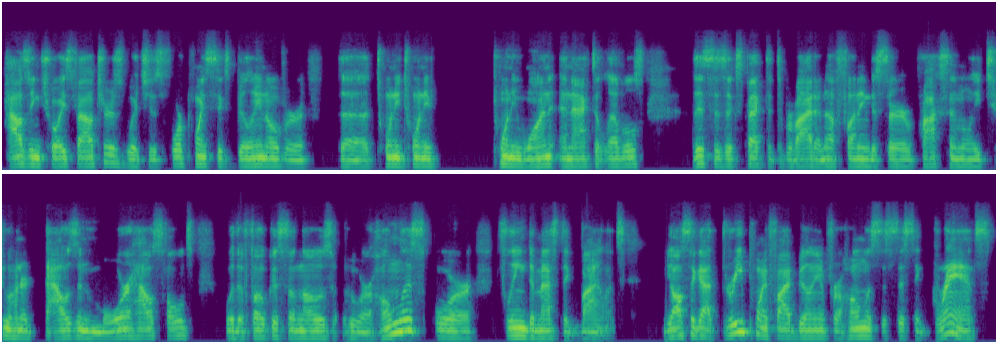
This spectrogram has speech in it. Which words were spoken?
housing choice vouchers, which is 4.6 billion over the 2020-21 enacted levels. This is expected to provide enough funding to serve approximately 200,000 more households with a focus on those who are homeless or fleeing domestic violence. You also got 3.5 billion for homeless assistance grants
